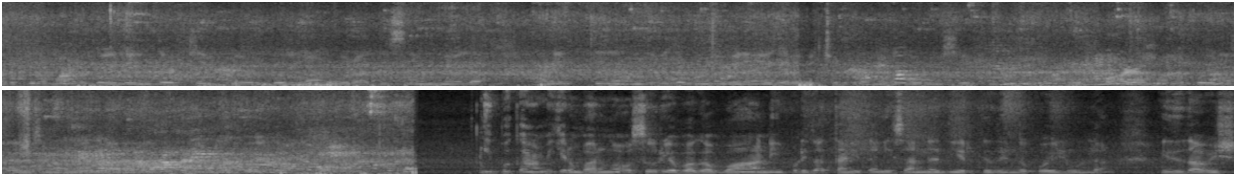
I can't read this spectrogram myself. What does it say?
அற்புதமான கோயில். இந்த இடத்துல இப்படி ஒரு கோயிலான ஒரு அதிசயம் மேலே அனைத்து விதவிதமான விநாயகரை வச்சுருக்கிறாங்க இது ஒரு விசேஷம். ரொம்ப அழகான கோயில் ஃப்ரெண்ட்ஸ் நம்ம எல்லாரும் பார்க்க வேண்டிய கோயில். காமிக்கிறேன் பாருங்கள் சூரிய பகவான். இப்படி தான் தனித்தனி சன்னதி இருக்குது இந்த கோயில் உள்ள. இதுதான் விஷ்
